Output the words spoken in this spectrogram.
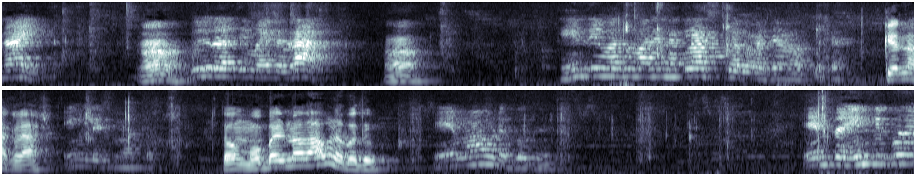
નાઈટ હા. ગુજરાતીમાં એટલે રાત. હા. હિન્દીમાં તો મારે એના ક્લાસ કરવા જવા પડે. કેટલા ક્લાસ ઇંગ્લિશમાં તો. તો મોબાઈલમાં આવડે બધું? એમ આવડે બધું. એમ તો હિન્દી પૂરી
